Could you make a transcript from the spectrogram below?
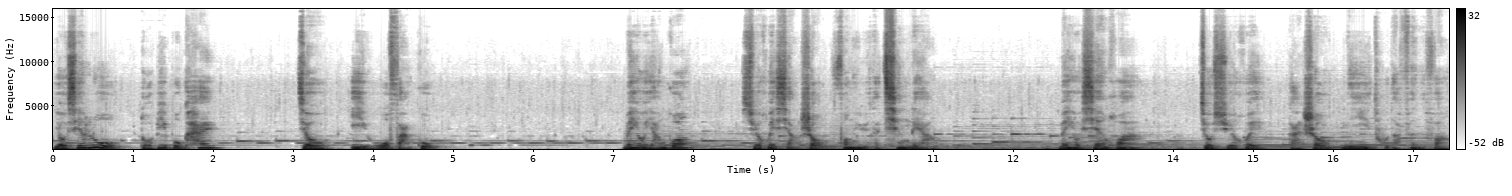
有些路躲避不开，就义无反顾。没有阳光，学会享受风雨的清凉；没有鲜花，就学会感受泥土的芬芳。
